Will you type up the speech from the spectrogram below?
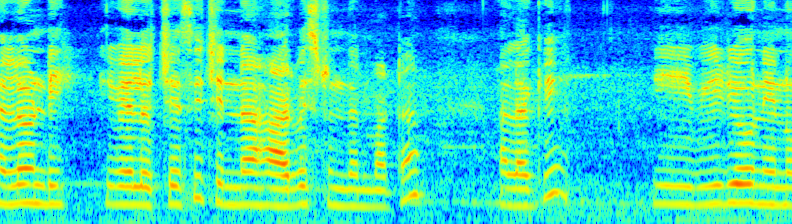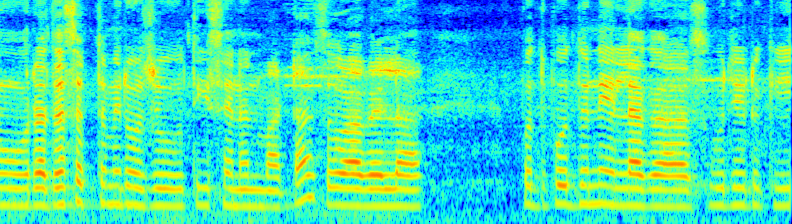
హలో అండి. ఈవేళ వచ్చేసి చిన్న హార్వెస్ట్ ఉందన్నమాట. అలాగే ఈ వీడియో నేను రథసప్తమి రోజు తీసానమాట సో ఆవేళ పొద్దు పొద్దున్నే ఇలాగా సూర్యుడికి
